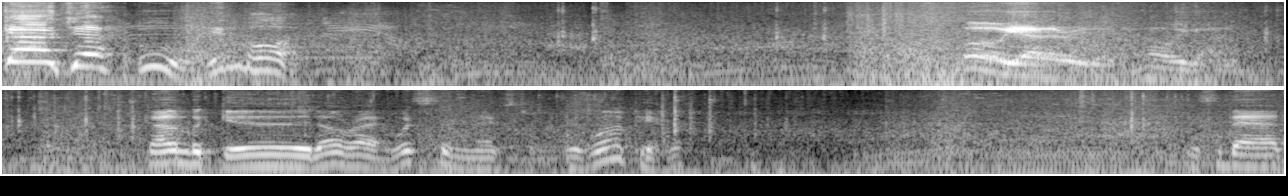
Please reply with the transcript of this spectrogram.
Gotcha! Ooh, didn't blow up. Oh, yeah, there he is. Oh, we got him. Got him, but good. All right, what's the next one? There's one up here. This is bad.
